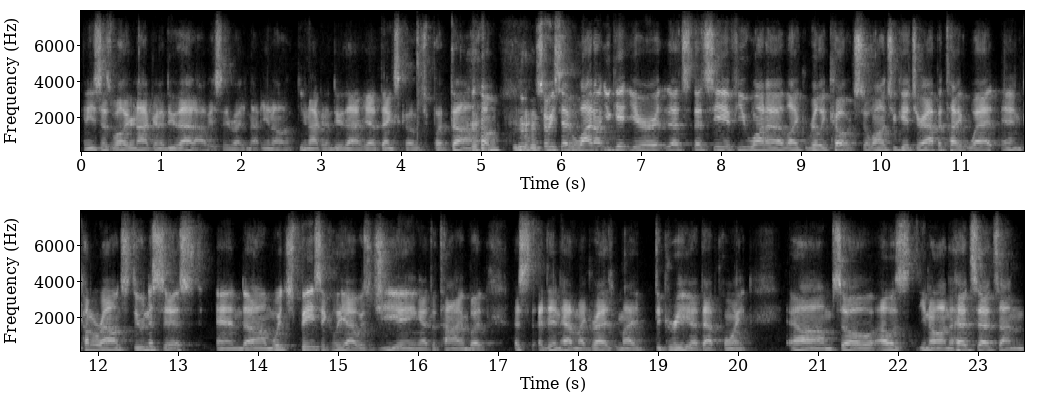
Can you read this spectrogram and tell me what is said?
And he says, "Well, you're not going to do that, obviously, right now. You know, you're not going to do that. Yeah, thanks, coach. But um, so he said, why don't you get your? Let's let's see if you want to like really coach. So why don't you get your appetite wet and come around, student assist, and um, which basically I was GAing at the time, but I, I didn't have my grad my degree at that point. Um, so I was, you know, on the headsets on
